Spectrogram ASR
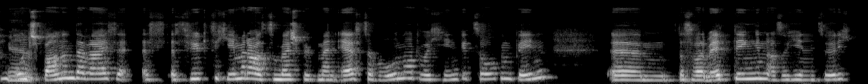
Ja. Und spannenderweise, es, es fügt sich immer aus. Zum Beispiel mein erster Wohnort, wo ich hingezogen bin, ähm, das war Wettingen, also hier in Zürich,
